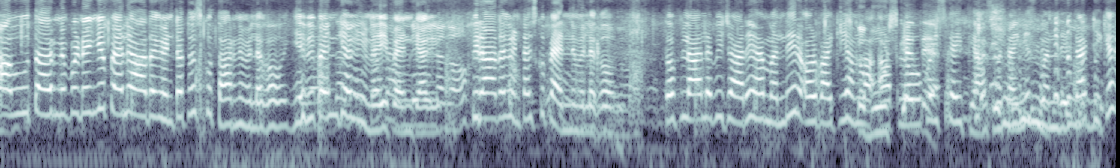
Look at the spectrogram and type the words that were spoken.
अब उतारने पड़ेंगे पहले आधा घंटा तो इसको उतारने में लगाओ। ये भी पहन के आ गई मैं भी पहन के आ गई। फिर आधा घंटा इसको पहनने में लगाओ। तो फ़िलहाल अभी जा रहे हैं मंदिर और बाकी हम आप लोगों को इसका इतिहास बताएँगे इस मंदिर का ठीक है?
